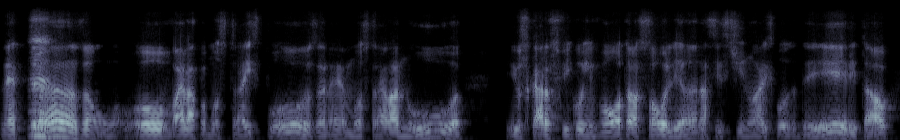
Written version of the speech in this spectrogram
né? Ah. Transam, ou vai lá para mostrar a esposa, né? Mostrar ela nua, e os caras ficam em volta só olhando, assistindo a esposa dele e tal.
